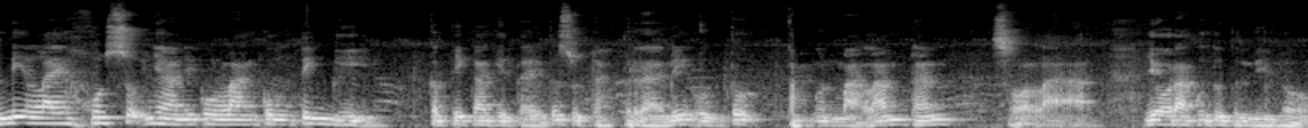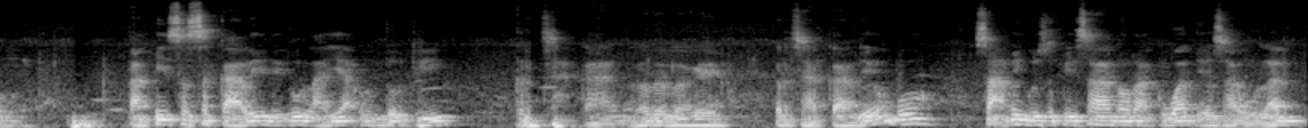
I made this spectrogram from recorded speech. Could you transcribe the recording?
nilai khusuknya niku langkung tinggi ketika kita itu sudah berani untuk bangun malam dan sholat. Ya ora kudu bendino tapi sesekali niku layak untuk dikerjakan. Lho kerjakan. Ya mbuh sak minggu sepisan ora kuat ya saulan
